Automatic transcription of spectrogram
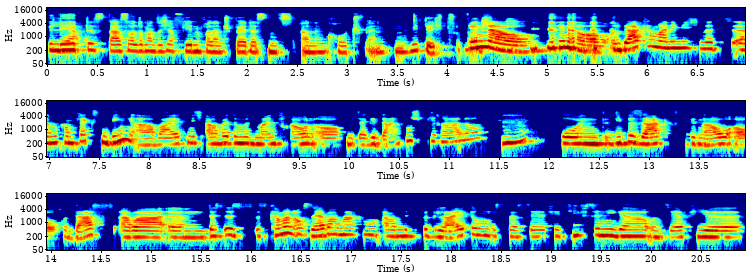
belegt ja. ist, da sollte man sich auf jeden Fall dann spätestens an einen Coach wenden, wie dich zum Beispiel. Genau, genau. Und da kann man nämlich mit ähm, komplexen Dingen arbeiten. Ich arbeite mit meinen Frauen auch mit der Gedankenspirale. Mhm. Und die besagt genau auch das. Aber ähm, das ist, das kann man auch selber machen, aber mit Begleitung ist das sehr viel tiefsinniger und sehr viel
